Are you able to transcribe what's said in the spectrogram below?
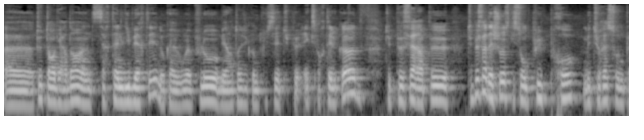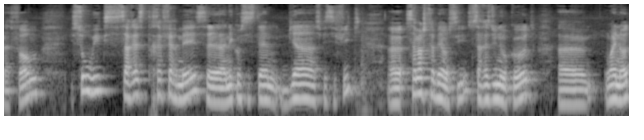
euh, tout en gardant une certaine liberté. Donc avec Webflow, bien entendu, comme tu le sais, tu peux exporter le code, tu peux faire un peu, tu peux faire des choses qui sont plus pro, mais tu restes sur une plateforme. Sur Wix, ça reste très fermé, c'est un écosystème bien spécifique. Euh, ça marche très bien aussi, ça reste du no-code. Euh, why not?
